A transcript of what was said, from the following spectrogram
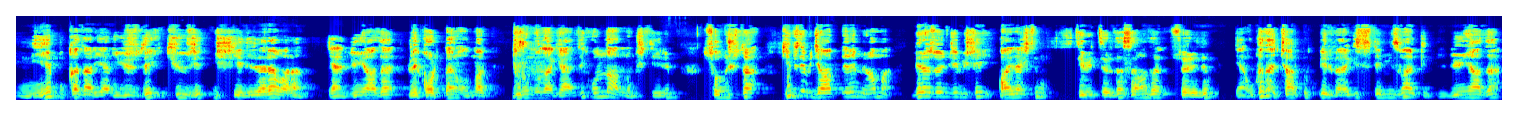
Niye bu kadar yani %277'lere varan yani dünyada rekortmen olmak durumuna geldik onu da anlamış değilim. Sonuçta kimse bir cevap veremiyor ama biraz önce bir şey paylaştım Twitter'da sana da söyledim. Yani o kadar çarpık bir vergi sistemimiz var ki dünyada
